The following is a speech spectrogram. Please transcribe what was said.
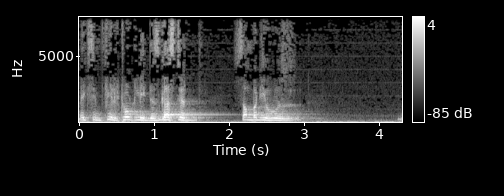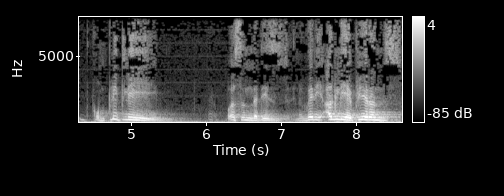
makes him feel totally disgusted. Somebody who's completely person that is in a very ugly appearance,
